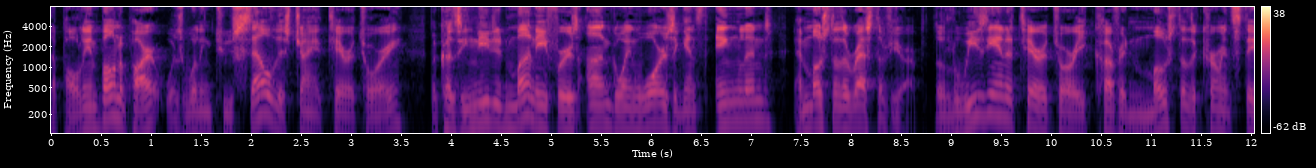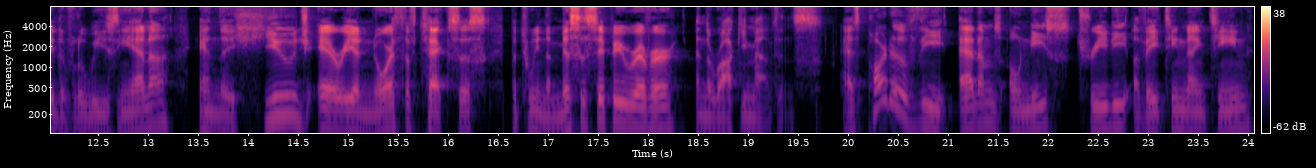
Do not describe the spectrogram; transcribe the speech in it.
Napoleon Bonaparte was willing to sell this giant territory because he needed money for his ongoing wars against England and most of the rest of Europe. The Louisiana Territory covered most of the current state of Louisiana and the huge area north of Texas between the Mississippi River and the Rocky Mountains. As part of the Adams Onis Treaty of 1819,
